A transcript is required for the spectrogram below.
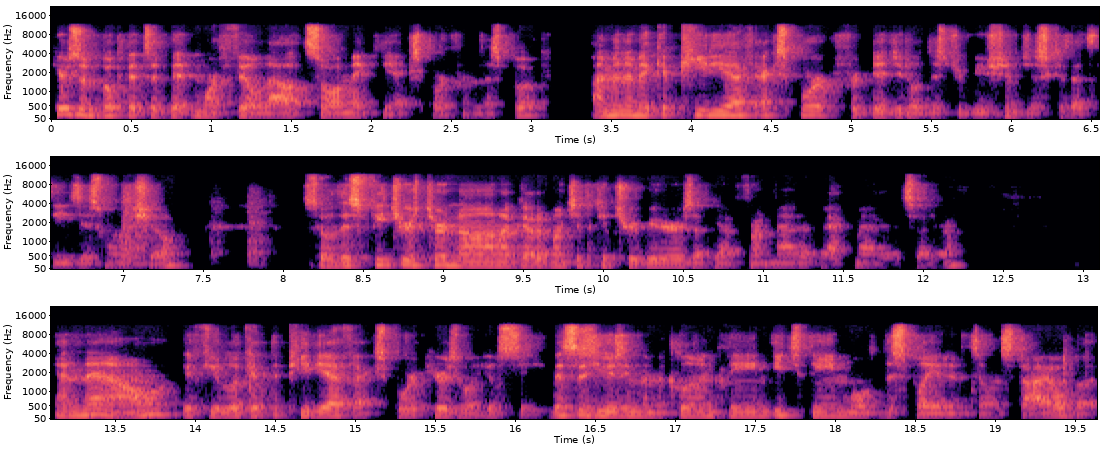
here's a book that's a bit more filled out, so I'll make the export from this book. I'm going to make a PDF export for digital distribution just because that's the easiest one to show. So this feature is turned on. I've got a bunch of contributors. I've got front matter, back matter, etc. And now, if you look at the PDF export, here's what you'll see. This is using the McLuhan theme. Each theme will display it in its own style, but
